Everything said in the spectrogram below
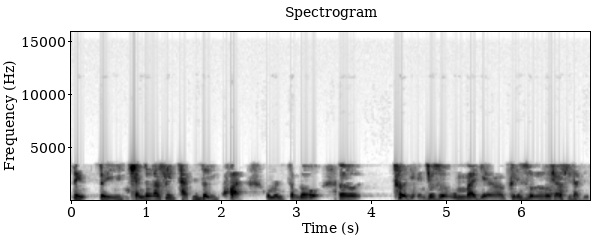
对对于前端数据采集这一块，我们整个呃。特点就是无买点啊，可见这种全量数据采集。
